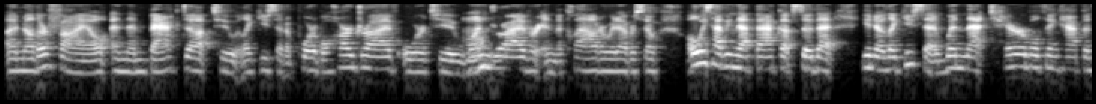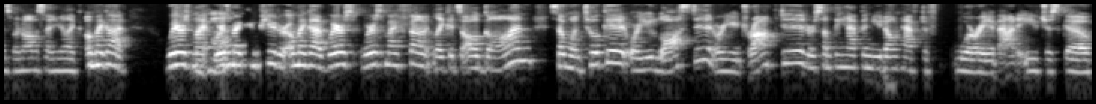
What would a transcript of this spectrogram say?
another file and then backed up to, like you said, a portable hard drive or to mm-hmm. OneDrive or in the cloud or whatever. So always having that backup so that, you know, like you said, when that terrible thing happens, when all of a sudden you're like, oh my God, where's my mm-hmm. where's my computer? Oh my god where's where's my phone? Like it's all gone. Someone took it or you lost it or you dropped it or something happened. You don't have to worry about it. You just go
